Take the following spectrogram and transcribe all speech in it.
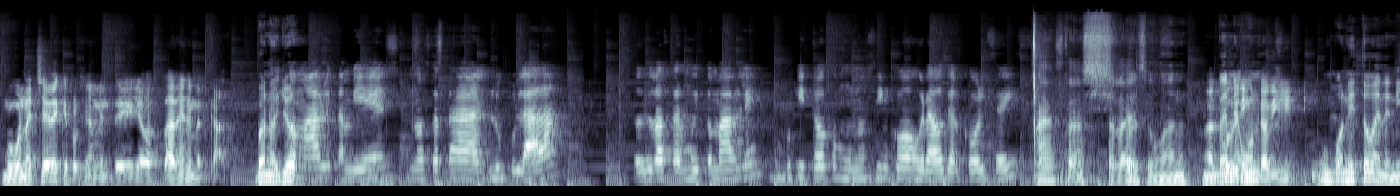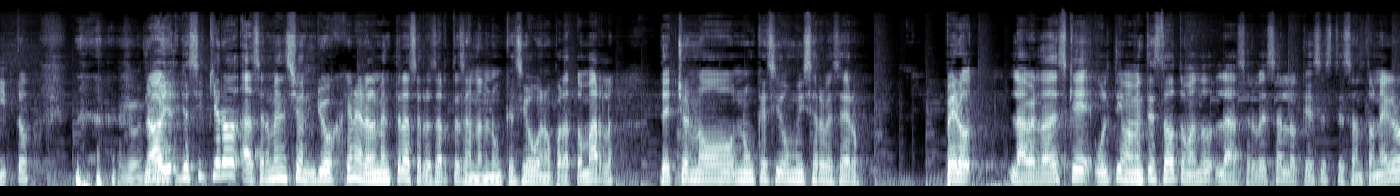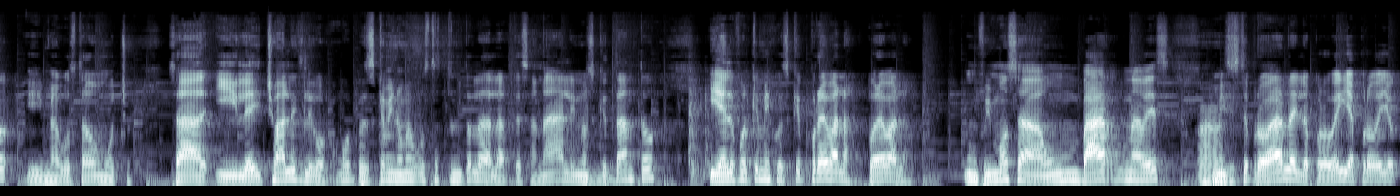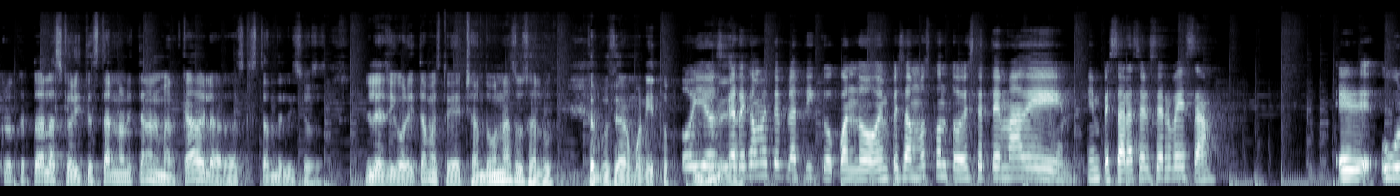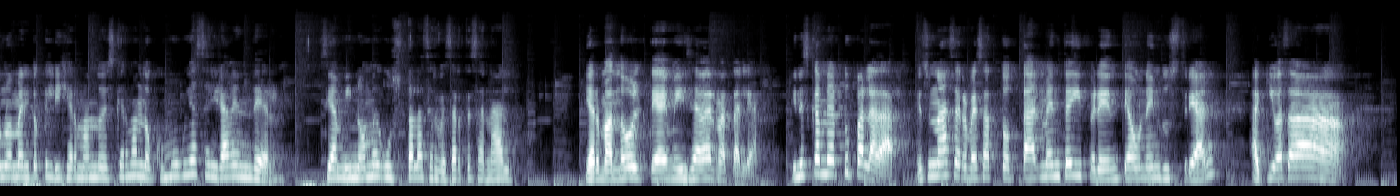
muy buena cheve que próximamente ya va a estar en el mercado. Bueno, muy yo, tomable también, no está tan lupulada, entonces va a estar muy tomable. Un poquito como unos 5 grados de alcohol, 6. Ah, está. está la- pues, humano. Un, Algo ven- un- drinkability. un bonito venenito. No, yo, yo sí quiero hacer mención. Yo generalmente la cerveza artesanal nunca he sido bueno para tomarla. De hecho, no, nunca he sido muy cervecero. Pero la verdad es que últimamente he estado tomando la cerveza, lo que es este Santo Negro, y me ha gustado mucho. O sea, y le he dicho a Alex, le digo, "Oh, pues es que a mí no me gusta tanto la, la artesanal y no sé qué tanto. Y él fue el que me dijo, es que pruébala, pruébala. Y Fuimos a un bar una vez, Ajá. me hiciste probarla y la probé. Y ya probé yo creo que todas las que ahorita están ahorita en el mercado y la verdad es que están deliciosas. Y les digo, ahorita me estoy echando una a su salud. Te pusieron bonito. Oye. Oscar, déjame te platico. Cuando empezamos con todo este tema de empezar a hacer cerveza, eh, hubo un momento que le dije a Armando, es que Armando, ¿cómo voy a salir a vender si a mí no me gusta la cerveza artesanal? Y Armando voltea y me dice, a ver, Natalia, tienes que cambiar tu paladar. Es una cerveza totalmente diferente a una industrial. Aquí vas a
